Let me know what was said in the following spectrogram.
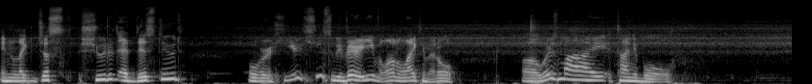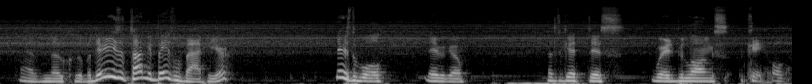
And like just shoot it at this dude? Over here? He seems to be very evil. I don't like him at all. Uh, where's my tiny ball? I have no clue. But there is a tiny baseball bat here. There's the ball. There we go. Let's get this where it belongs. Okay, hold on.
